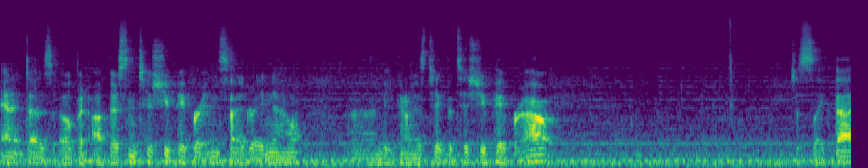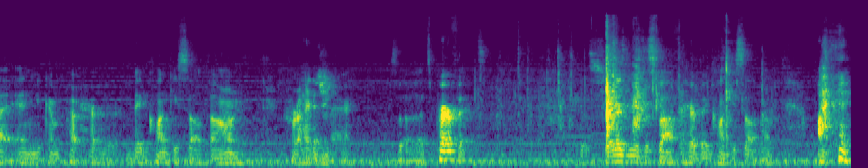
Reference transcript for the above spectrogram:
and it does open up. There's some tissue paper inside right now. Um, but you can always take the tissue paper out just like that, and you can put her big clunky cell phone right in there. So that's perfect. She always needs a spot for her big clunky cell phone. I,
